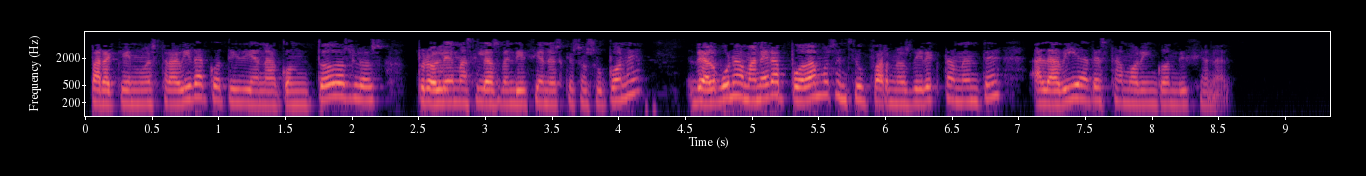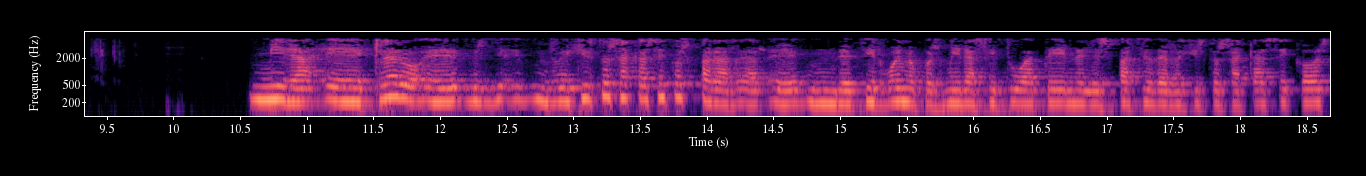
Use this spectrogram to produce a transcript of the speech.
para que en nuestra vida cotidiana, con todos los problemas y las bendiciones que eso supone, de alguna manera podamos enchufarnos directamente a la vía de este amor incondicional? Mira, eh, claro, eh, registros acásicos para eh, decir, bueno, pues mira, sitúate en el espacio de registros acásicos,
